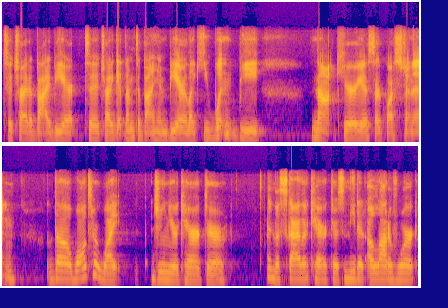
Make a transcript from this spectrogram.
to try to buy beer to try to get them to buy him beer like he wouldn't be not curious or questioning the walter white jr character and the Skyler characters needed a lot of work.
